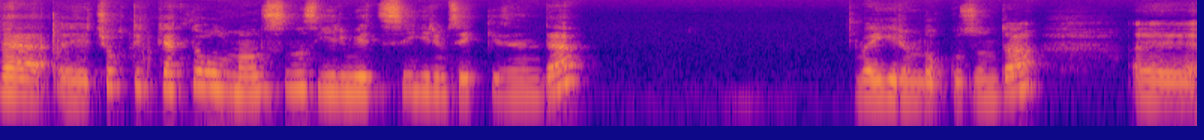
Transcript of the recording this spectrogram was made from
ve e, çok dikkatli olmalısınız 27'si 28'inde ve 29'unda e,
